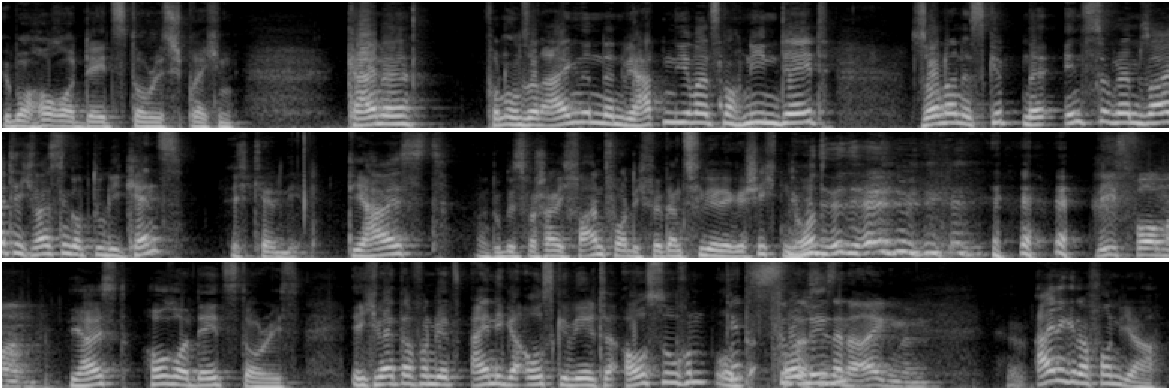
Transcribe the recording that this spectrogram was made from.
über Horror-Date-Stories sprechen. Keine von unseren eigenen, denn wir hatten jeweils noch nie ein Date, sondern es gibt eine Instagram-Seite, ich weiß nicht, ob du die kennst. Ich kenne die. Die heißt, du bist wahrscheinlich verantwortlich für ganz viele der Geschichten dort. Lies vor, Mann. Die heißt Horror Date Stories. Ich werde davon jetzt einige ausgewählte aussuchen und Gibt's du, vorlesen. deine eigenen. Einige davon ja.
